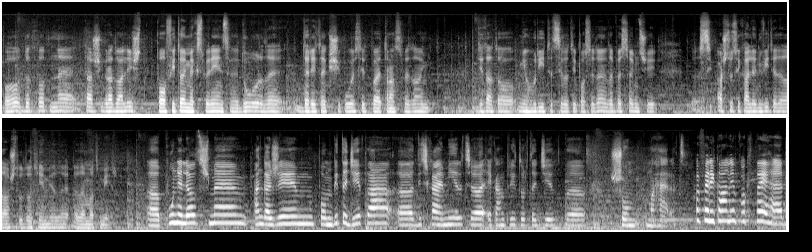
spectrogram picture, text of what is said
Po, do të thotë ne tash gradualisht po fitojmë eksperiencën e duhur dhe deri tek shikuesit po e transmetojmë gjithë ato njohuri të cilat i posedojmë dhe besojmë që ashtu si kalojnë vitet edhe ashtu do të jemi edhe edhe më të mirë. Punë e lodhshme, angazhim, po mbi të gjitha diçka e mirë që e kanë pritur të gjithë shumë më herët. Ferikani po kthehet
